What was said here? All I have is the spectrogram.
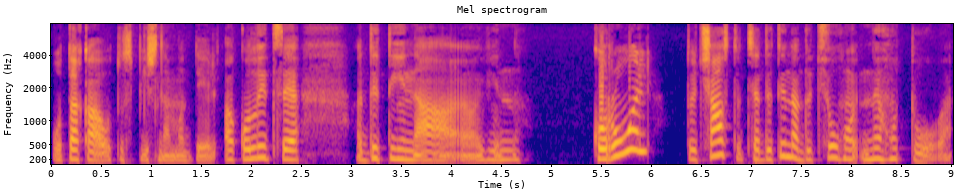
Отака от успішна модель. А коли це дитина, е, він король, то часто ця дитина до цього не готова.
